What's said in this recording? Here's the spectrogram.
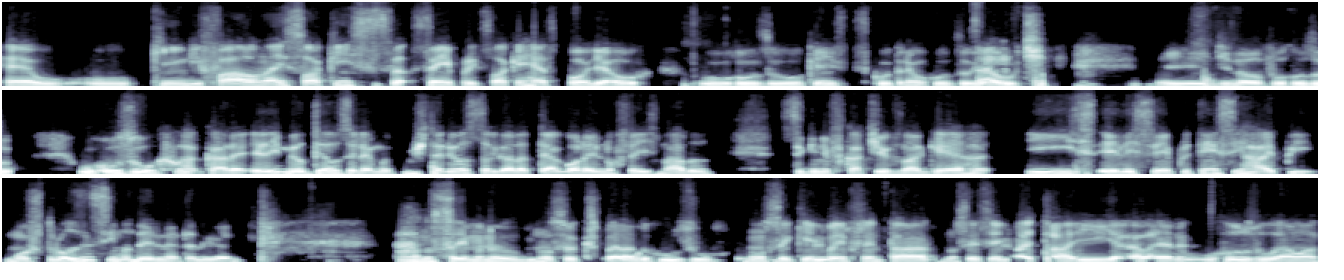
é o, o King fala, né? E só quem sempre, só quem responde é o, o Ruzu, quem escuta, né? O Ruzu e a Sério? Uchi. E de novo o Ruzu. O Ruzu, cara, ele, meu Deus, ele é muito misterioso, tá ligado? Até agora ele não fez nada significativo na guerra e ele sempre tem esse hype monstruoso em cima dele, né? Tá ligado? Ah, não sei, mano. Eu não sei o que esperar do Ruzu. Não sei quem ele vai enfrentar. Não sei se ele vai trair a galera. O Ruzu é uma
